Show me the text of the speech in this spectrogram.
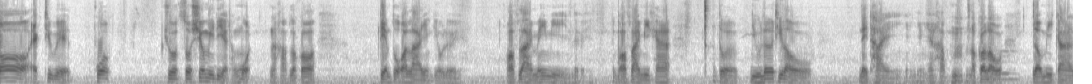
ก็ activate พวกโซเชียลมีเดียทั้งหมดนะครับ แล้วก็เตรียมตัวออนไลน์อย่างเดียวเลย ออฟไลน์ไม่มีเลยออฟไลน์มีแค่ตัวดีลเลอร์ที่เราในไทยอย่างเงี้ยครับอืมแล้วก็เราอืมเรามีการ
